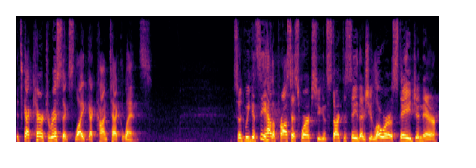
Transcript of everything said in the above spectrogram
It's got characteristics like a contact lens. So we can see how the process works. You can start to see that as you lower a stage in there,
